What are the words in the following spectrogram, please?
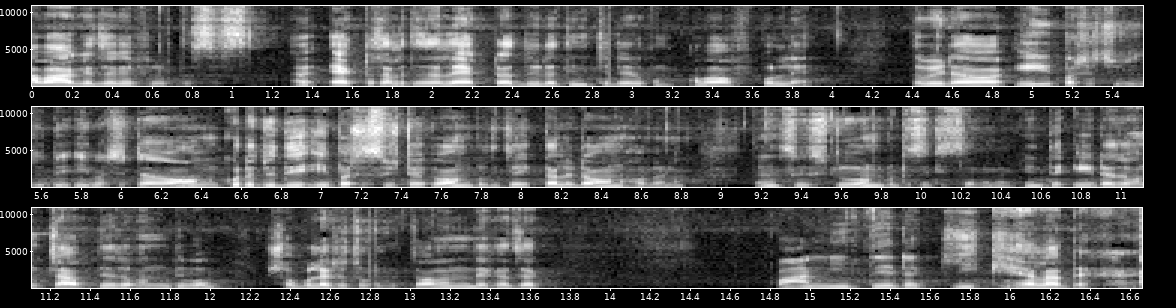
আবার আগের জায়গায় ফেরত আসতেছে। একটা চালাতে চাইলে একটা, দুইটা, তিন, চারটা এরকম আবার অফ করলে, তবে এটা এই পাশে সুইচ যদি, এই পাশেটা অন করে যদি এই পাশে সুইচটাকে অন করতে চাই তাহলে এটা অন হবে না। তখন সুইচ টু অন করতেছে, কিছু হবে না। কিন্তু এটা যখন চাপ দিয়ে যখন দিব, সবগুলো একটা চলতেছে। চলেন দেখা যাক পানিতে এটা কি খেলা দেখায়।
